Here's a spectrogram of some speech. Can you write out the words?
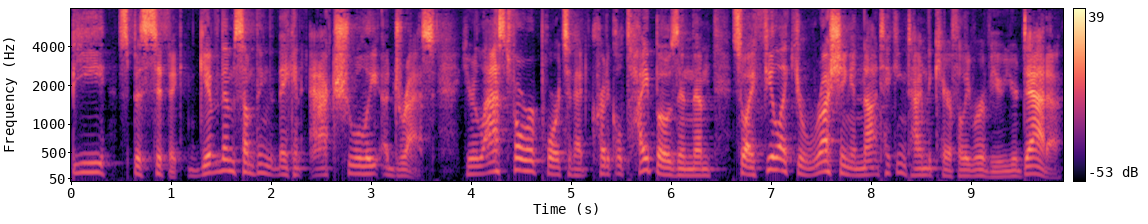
Be specific. Give them something that they can actually address. Your last four reports have had critical typos in them, so I feel like you're rushing and not taking time to carefully review your data.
